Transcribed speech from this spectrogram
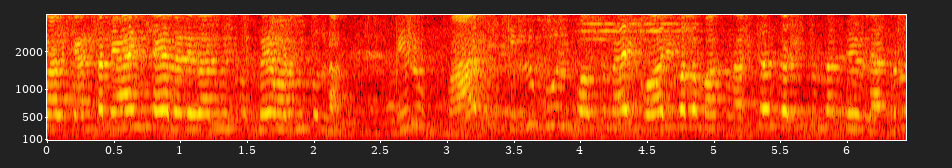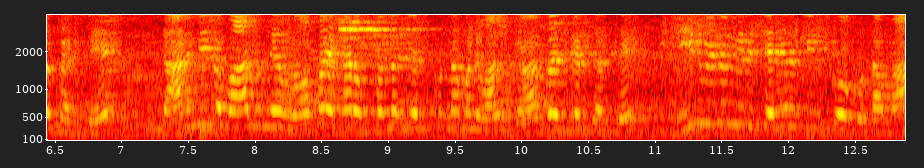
వాళ్ళకి ఎంత న్యాయం చేయాలనే దాని మీద మేము అడుగుతున్నాం. మీరు మాకు ఇల్లు కూలిపోతున్నాయి కోరి వల్ల మాకు నష్టం జరుగుతుందని మేము లెటర్లు పెడితే దాని మీద వాళ్ళు మేము లోపాయకార ఒప్పందం చేసుకున్నామని వాళ్ళు గాబేస్కర్ చేస్తే దీని మీద మీరు చర్యలు తీసుకోకుండా మా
